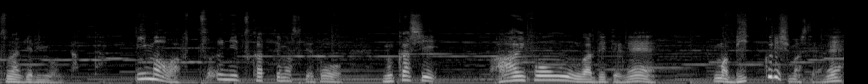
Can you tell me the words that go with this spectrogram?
つなげるようになった。今は普通に使ってますけど、昔 iPhone が出てね、まあびっくりしましたよね。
